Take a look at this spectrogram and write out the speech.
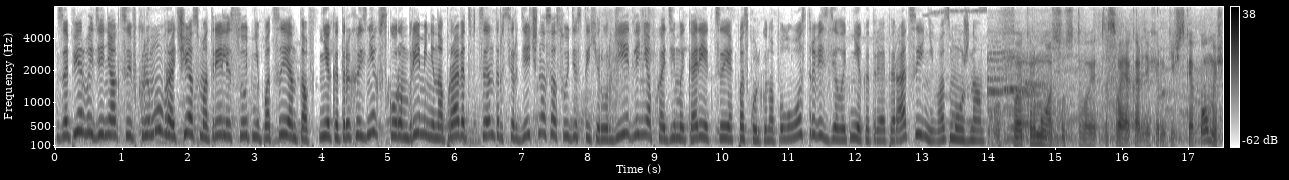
За первый день акции в Крыму врачи осмотрели сотни пациентов. Некоторых из них в скором времени направят в Центр сердечно-сосудистой хирургии для необходимой коррекции, поскольку на полуострове сделать некоторые операции невозможно. В Крыму отсутствует своя кардиохирургическая помощь.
